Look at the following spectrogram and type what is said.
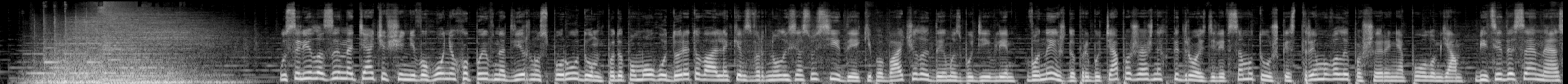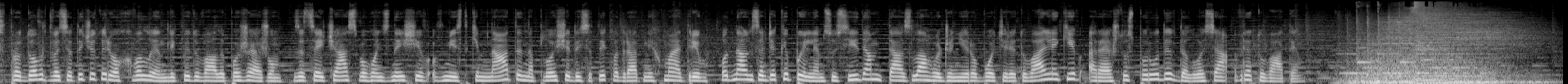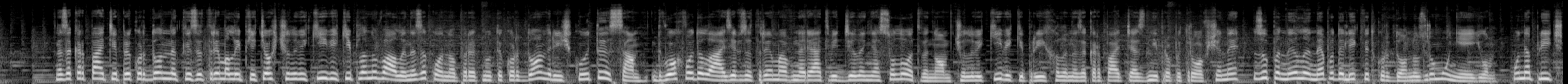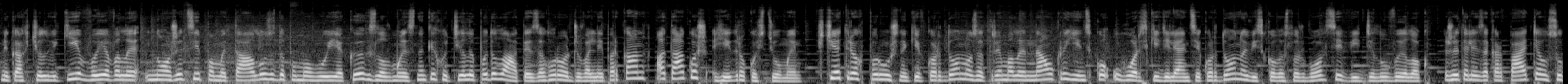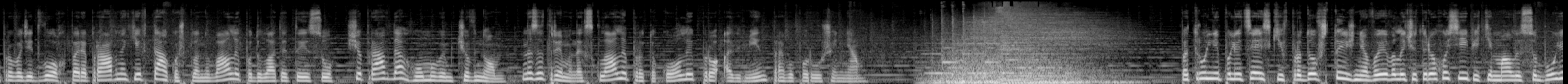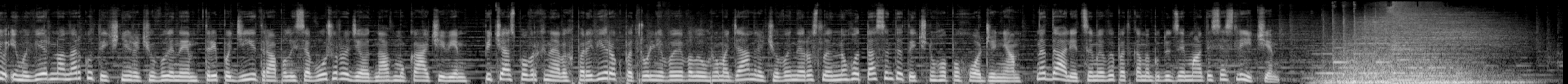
У селі Лази на Тячівщині вогонь охопив надвірну споруду. По допомогу до рятувальників звернулися сусіди, які побачили дим з будівлі. Вони ж до прибуття пожежних підрозділів самотужки стримували поширення полум'я. Бійці ДСНС впродовж 24 хвилин ліквідували пожежу. За цей час вогонь знищив вміст кімнати на площі 10 квадратних метрів. Однак, завдяки пильним сусідам та злагодженій роботі рятувальників, решту споруди вдалося врятувати. На Закарпатті прикордонники затримали п'ятьох чоловіків, які планували незаконно перетнути кордон річкою Тиса. Двох водолазів затримав наряд відділення Солотвино. Чоловіків, які приїхали на Закарпаття з Дніпропетровщини, зупинили неподалік від кордону з Румунією. У наплічниках чоловіків виявили ножиці по металу, за допомогою яких зловмисники хотіли подолати загороджувальний паркан, а також гідрокостюми. Ще трьох порушників кордону затримали на українсько-угорській ділянці кордону військовослужбовців відділу вилок. Жителі Закарпаття у супроводі двох переправників також планували подолати тису. Щоправда, гумовим човном. На затриманих склали протоколи про адмінправопорушення. Патрульні поліцейські впродовж тижня виявили чотирьох осіб, які мали з собою імовірно наркотичні речовини. Три події трапилися в Ужгороді, одна в Мукачеві. Під час поверхневих перевірок патрульні виявили у громадян речовини рослинного та синтетичного походження. Надалі цими випадками будуть займатися слідчі.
